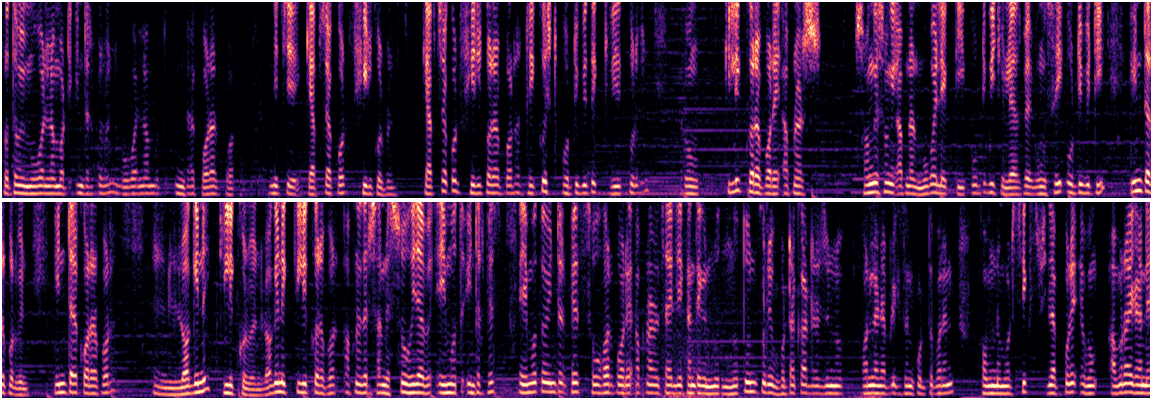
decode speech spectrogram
প্রথমে মোবাইল নাম্বারটি এন্টার করবেন। মোবাইল নাম্বারটি এন্টার করার পর নিচে ক্যাপচা কোড ফিল করবেন। ক্যাপচা কোড ফিল করার পর রিকোয়েস্ট ওটিপিতে ক্লিক করবেন এবং ক্লিক করার পরে আপনার সঙ্গে সঙ্গে আপনার মোবাইলে একটি ওটিপি চলে আসবে এবং সেই ওটিপিটি এন্টার করবেন। এন্টার করার পর লগ ইনে ক্লিক করবেন। লগ ইনে ক্লিক করার পর আপনাদের সামনে শো হয়ে যাবে এই মতো ইন্টারফেস এই মতো ইন্টারফেস শো হওয়ার পরে আপনারা চাইলে এখান থেকে নতুন করে ভোটার কার্ডের জন্য অনলাইন অ্যাপ্লিকেশন করতে পারেন। ফর্ম নম্বর সিক্স ফিল করে এবং আমরা এখানে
